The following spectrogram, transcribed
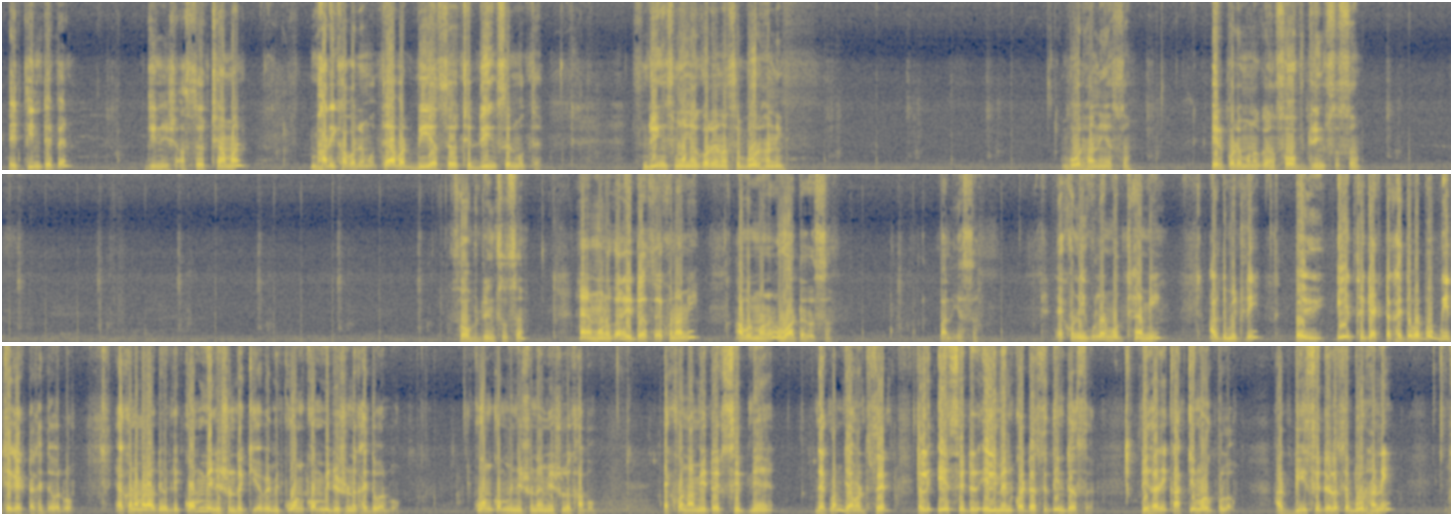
এই তিন টাইপের জিনিস আছে হচ্ছে আমার ভারী খাবারের মধ্যে, আবার বি আছে হচ্ছে ড্রিঙ্কসের মধ্যে। ড্রিঙ্কস মনে করেন আছে বোরহানি। বোরহানি আছে। এরপরে মনে করেন সফট ড্রিঙ্কস আছে। সফট ড্রিঙ্কস আছে। হ্যাঁ মনে করেন এটা আছে। এখন আমি আবার মনে করেন ওয়াটার আছে। পানি আছে এখন এগুলোর মধ্যে আমি আলটিমেটলি ওই এ থেকে একটা খাইতে পারব বি থেকে একটা খাইতে পারব। এখন আমার আলটিমেটলি কম্বিনেশনটা কী হবে? আমি কোন কম্বিনেশনে খাইতে পারব? কোন কম্বিনেশনে আমি আসলে খাব? এখন আমি এটা সেট নিয়ে দেখলাম যে আমার সেট তাহলে এ সেটের এলিমেন্ট কয়টা আছে? তিনটে আছে। তেহারি, কাচ্চি, মোরগ পোলাও। আর বি সেটের আছে বোরহানি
